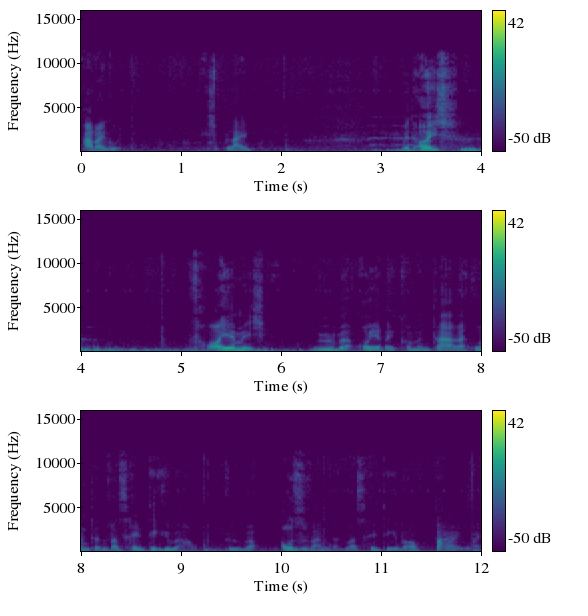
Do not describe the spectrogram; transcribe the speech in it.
Aber gut, ich bleibe mit euch, freue mich über eure Kommentare unten. Was hält ihr überhaupt über Auswandern? Was hält ihr überhaupt Paraguay?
